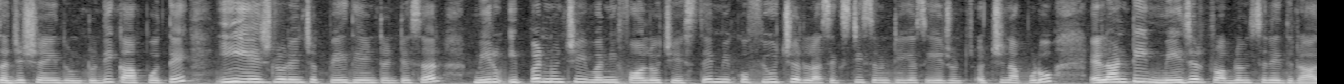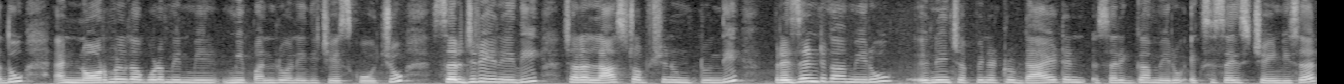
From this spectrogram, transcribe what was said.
సజెషన్ అనేది ఉంటుంది. కాకపోతే ఈ ఏజ్లో నేను చెప్పేది ఏంటంటే సార్ మీరు ఇప్పటి నుంచి ఇవన్నీ ఫాలో చేస్తే మీకు ఫ్యూచర్లో సిక్స్టీ సెవెంటీ ఇయర్స్ ఏజ్ వచ్చినప్పుడు ఎలాంటి మేజర్ ప్రాబ్లమ్స్ అనేది రాదు. అండ్ నార్మల్గా కూడా మీరు మీ మీ పనులు అనేది చేసుకోవచ్చు. సర్జరీ అనేది చాలా లాస్ట్ ఆప్షన్ ఉంటుంది. ప్రెజెంట్గా మీరు నేను చెప్పినట్టు డయట్ అండ్ సరిగ్గా మీరు ఎక్సర్సైజ్ చేయండి సార్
